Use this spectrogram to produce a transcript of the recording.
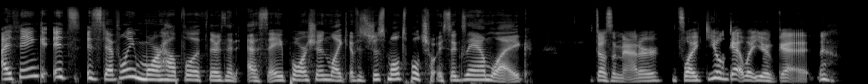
I think it's it's definitely more helpful if there's an essay portion. Like if it's just multiple choice exam, like it Doesn't matter. It's like you'll get what you'll get.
